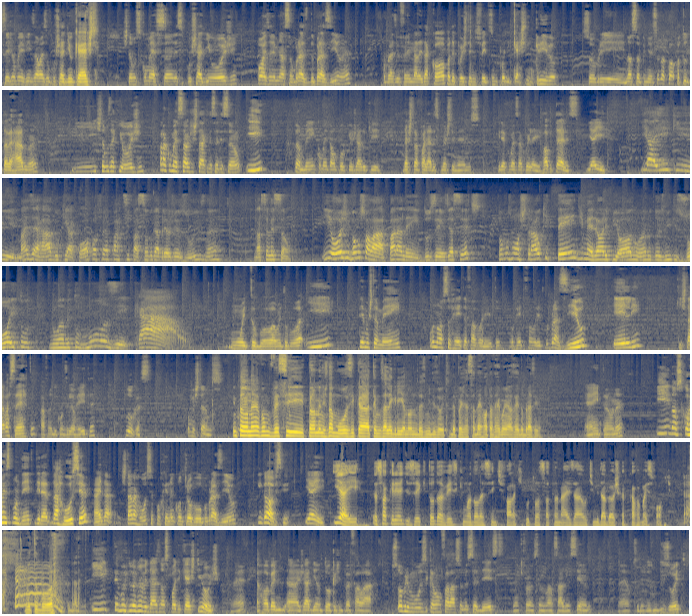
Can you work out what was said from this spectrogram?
sejam bem-vindos a mais um Puxadinho Cast. Estamos começando esse puxadinho hoje, pós a eliminação do Brasil, né? O Brasil foi eliminado da Copa, depois de termos feito um podcast incrível sobre nossas opiniões sobre a Copa, tudo estava errado, né? E estamos aqui hoje para começar o destaque dessa edição e também comentar um pouquinho já do que das trapalhadas que nós tivemos. Queria começar com ele aí. Rob Teles, e aí? E aí que mais errado que a Copa foi a participação do Gabriel Jesus, né, na seleção. E hoje vamos falar, para além dos erros e acertos, vamos mostrar o que tem de melhor e pior no ano 2018 no âmbito musical. Muito boa, muito boa. E temos também o nosso hater favorito, o hater favorito do Brasil, ele que estava certo, afinal de contas ele é o hater. Lucas, como estamos? Então, né, vamos ver se, pelo menos na música, temos alegria no ano 2018, depois dessa derrota vergonhosa aí do Brasil. É, então, né? E nosso correspondente direto da Rússia, ainda está na Rússia porque não encontrou voo pro Brasil, Igovski. E aí? E aí? Eu só queria dizer que toda vez que um adolescente fala que cultua Satanás, o time da Bélgica ficava mais forte. Muito boa. E temos duas novidades no nosso podcast de hoje. Né? Robert uh, já adiantou que a gente vai falar sobre música, vamos falar sobre os CDs né, que foram sendo lançados esse ano, né, o CD de 2018,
